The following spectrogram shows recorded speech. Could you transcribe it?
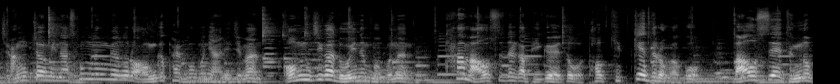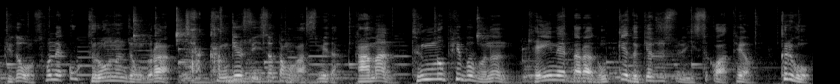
장점이나 성능면으로 언급할 부분이 아니지만 엄지가 놓이는 부분은 타 마우스들과 비교해도 더 깊게 들어가고 마우스의 등 높이도 손에 꼭 들어오는 정도라 착 감길 수 있었던 것 같습니다. 다만 등 높이 부분은 개인에 따라 높게 느껴질 수도 있을 것 같아요. 그리고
